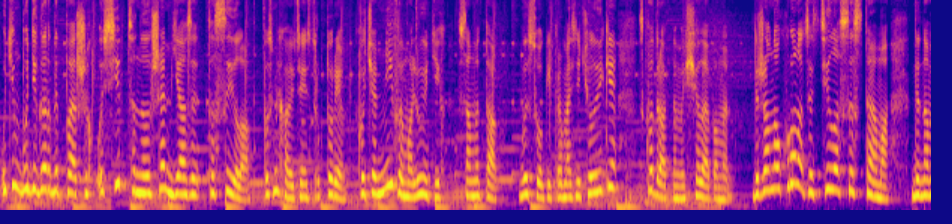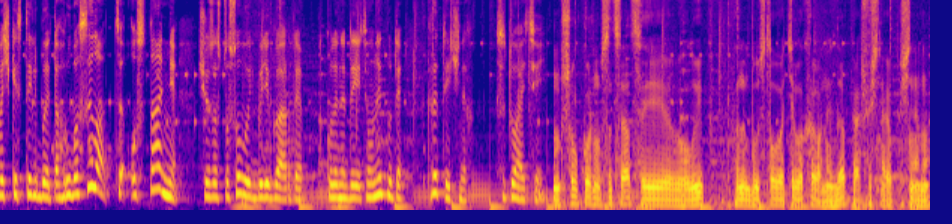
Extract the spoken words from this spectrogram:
Утім, бодігарди перших осіб це не лише м'язи та сила, посміхаються інструктори. Хоча міфи малюють їх саме так: високі кремезні чоловіки з квадратними щелепами. Державна охорона це ціла система, де навички стрільби та груба сила це останнє, що застосовують бодігарди, коли не дається уникнути критичних ситуацій. Що в кожному асоціації в голові повинно бути слово тілохоронець, да? першу чергу почнемо.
